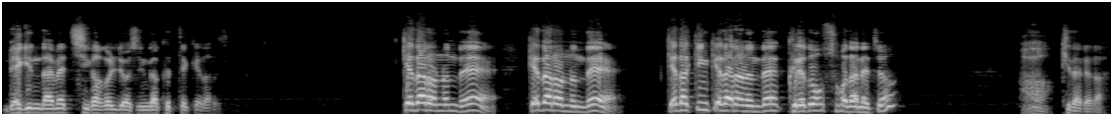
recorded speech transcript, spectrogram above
먹인 다음에 지각을 여신가 그때 깨달았어요. 깨달았는데 깨달았는데 깨닫긴 깨달았는데 그래도 숨어 다녔죠. 아, 기다려라.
